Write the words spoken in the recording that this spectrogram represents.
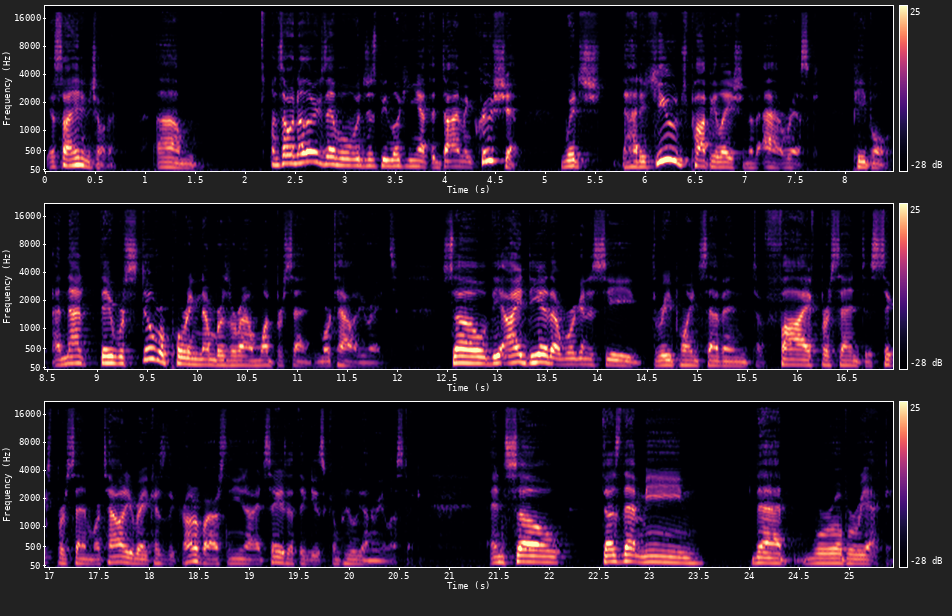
It's not hitting children. Um, and so another example would just be looking at the Diamond cruise ship, which had a huge population of at-risk people, and that they were still reporting numbers around one percent mortality rates. So the idea that we're going to see 3.7 to 5% to 6% mortality rate because of the coronavirus in the United States, I think is completely unrealistic. And so does that mean that we're overreacting?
